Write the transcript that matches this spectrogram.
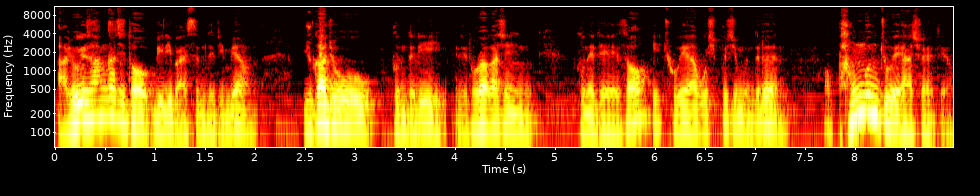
아 여기서 한 가지 더 미리 말씀드리면 유가족 분들이 돌아가신 분에 대해서 조회하고 싶으신 분들은 어, 방문 조회 하셔야 돼요.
